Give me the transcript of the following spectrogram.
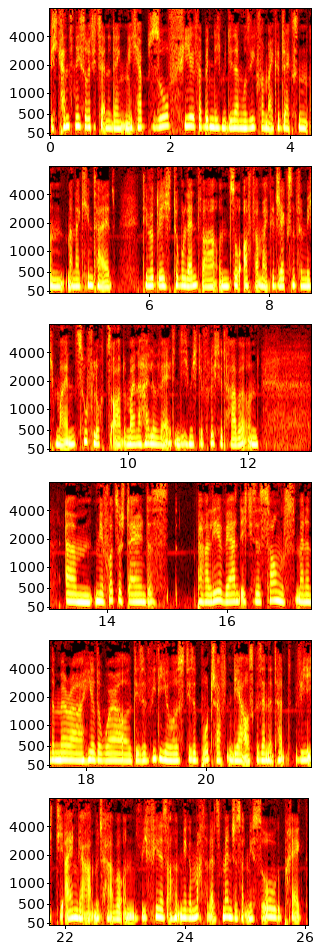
ich kann es nicht so richtig zu Ende denken. Ich habe so viel verbinde ich mit dieser Musik von Michael Jackson und meiner Kindheit, die wirklich turbulent war. Und so oft war Michael Jackson für mich mein Zufluchtsort und meine heile Welt, in die ich mich geflüchtet habe. Und ähm, mir vorzustellen, dass parallel, während ich diese Songs, Man in the Mirror, Heal the World, diese Videos, diese Botschaften, die er ausgesendet hat, wie ich die eingeatmet habe und wie viel das auch mit mir gemacht hat als Mensch. Das hat mich so geprägt.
